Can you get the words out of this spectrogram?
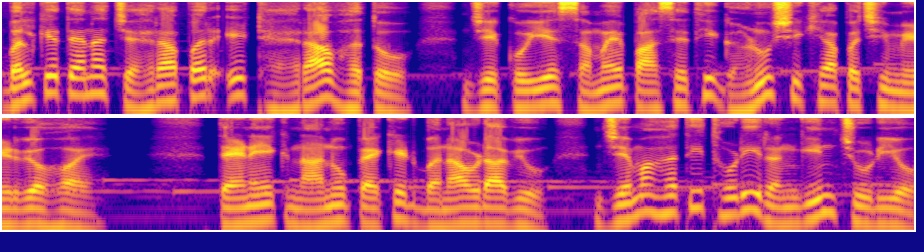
બલકે તેના ચહેરા પર એ ઠહેરાવ હતો જે કોઈએ સમય પાસેથી ઘણું શીખ્યા પછી મેળવ્યો હોય. તેણે એક નાનું પેકેટ બનાવડાવ્યું, જેમાં હતી થોડી રંગીન ચૂડીઓ,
